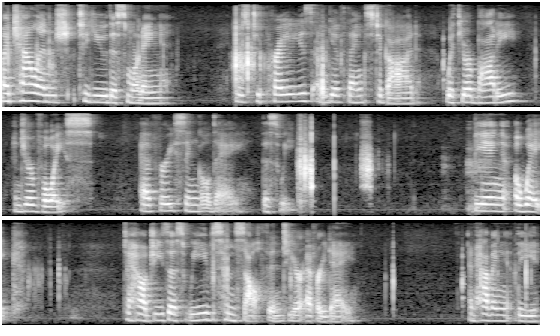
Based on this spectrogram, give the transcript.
My challenge to you this morning is to praise and give thanks to God with your body and your voice every single day this week. Being awake to how Jesus weaves himself into your everyday and having the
